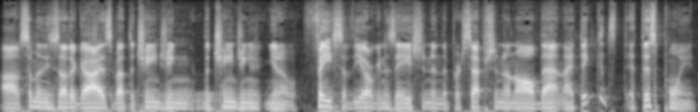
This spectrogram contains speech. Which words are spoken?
uh, some of these other guys about the changing the changing you know face of the organization and the perception and all of that. And I think it's at this point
